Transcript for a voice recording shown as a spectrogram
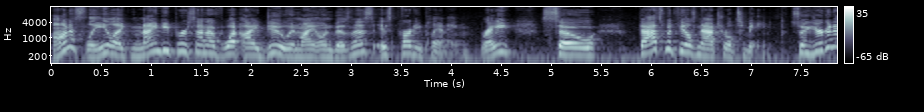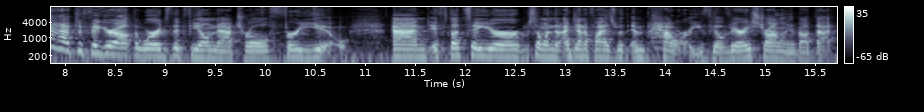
honestly, like 90% of what I do in my own business is party planning, right? So that's what feels natural to me. So you're going to have to figure out the words that feel natural for you. And if, let's say, you're someone that identifies with empower, you feel very strongly about that.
